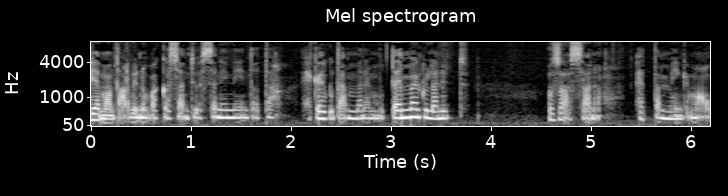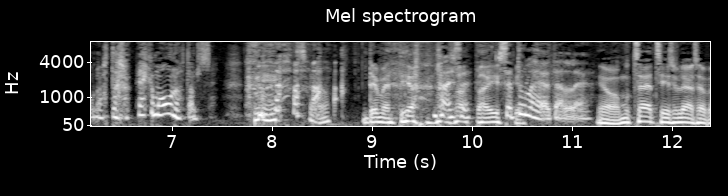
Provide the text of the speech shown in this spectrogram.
vielä mä oon tarvinnut vaikka jossain työssä, niin, niin tota, ehkä joku tämmöinen, mutta en mä kyllä nyt osaa sanoa, että minkä mä oon unohtanut. Ehkä mä oon unohtanut sen. Niin, se on. Dementia se, se tulee jo tälleen. Joo, mutta sä et siis yleensä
